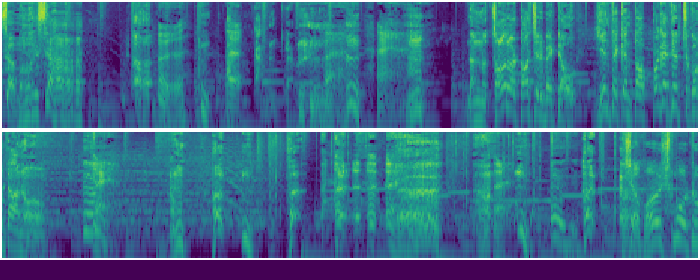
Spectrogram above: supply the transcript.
సమోసా. నన్ను చాలా టార్చర్ పెట్టావు. ఇంతకింత పగ తీర్చుకుంటాను. శబాష్ మోటు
